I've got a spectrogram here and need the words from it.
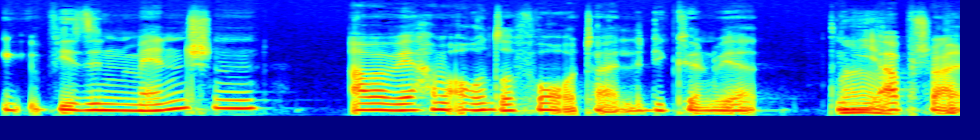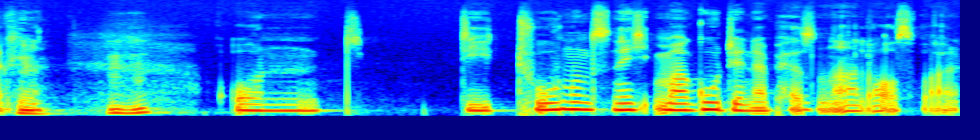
wir sind Menschen, aber wir haben auch unsere Vorurteile, die können wir nie ah, abschalten. Okay. Mhm. Und die tun uns nicht immer gut in der Personalauswahl.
